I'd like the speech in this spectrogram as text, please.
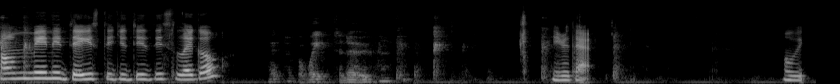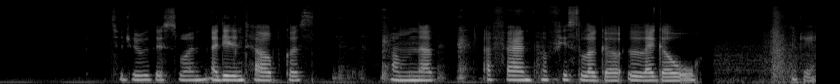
How many days did you do this Lego? It took a week to do. Hear that? A week to do this one. I didn't help because I'm not a fan of his Lego. Lego. Okay.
